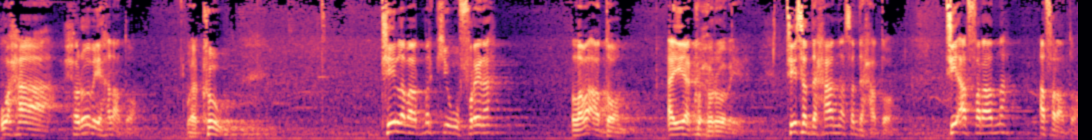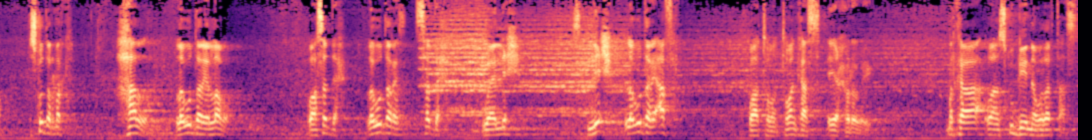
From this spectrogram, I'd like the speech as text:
waxaa xoroobaya hal addoon waa kow. Tii labaad markii uu furayna laba addoon ayaa ku xoroobaya. Tii saddexaadna saddex addoon. Tii afaraadna afar addoon. Isku dar marka. Hal lagu daray labo. Waa saddex. Lagu daray saddex waa lix. Lix lagu daray afar. Waa toban. Tobankaas ayaa xoroobaya. Marka waan isku geynaa wadartaas.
